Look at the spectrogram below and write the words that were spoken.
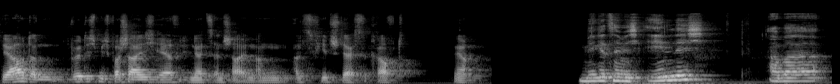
Ja, und dann würde ich mich wahrscheinlich eher für die Nets entscheiden an, als viertstärkste Kraft. Ja. Mir geht's nämlich ähnlich, aber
